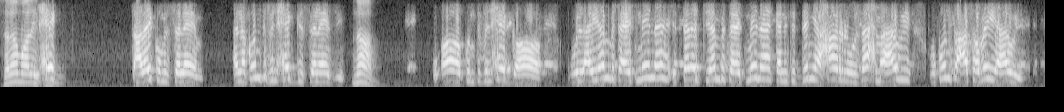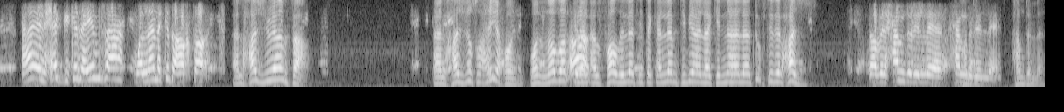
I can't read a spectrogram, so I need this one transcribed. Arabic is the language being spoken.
السلام عليكم. الحج. عليكم السلام. أنا كنت في الحج السنة دي. نعم. آه كنت في الحج آه. والأيام بتاعت منى الثلاث أيام بتاعت منى كانت الدنيا حر وزحمة قوي وكنت عصبية قوي هل الحج كده ينفع ولا أنا كده أخطأت؟ الحج ينفع. الحج صحيح والنظر آه. إلى الألفاظ التي تكلمت بها لكنها لا تفسد الحج. طب الحمد لله الحمد لله. الحمد لله.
